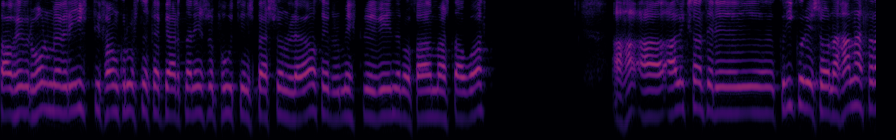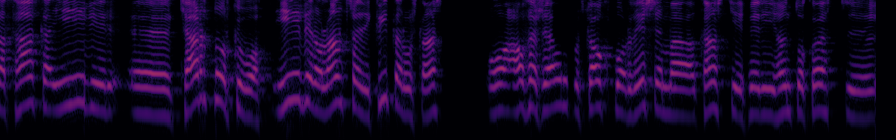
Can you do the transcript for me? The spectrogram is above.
þá hefur honum verið ítt í fangrúsneska bjarnar eins og Pútins persónulega og þeir eru miklu vinnir og faðmast á allt. Að, Alexander eh, Grígorísson, að hann ætlar að taka yfir uh, kjarnorkuvopn, yfir á landsvæði Kvítarúslands og á þessu Európa skákborði sem kannski fyrir í hönd og gött uh,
